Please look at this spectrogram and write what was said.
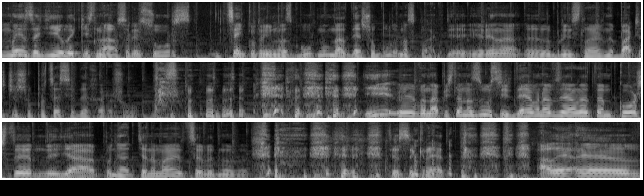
ми задіяли якийсь наш ресурс, цей, який у нас був, ну, в нас дещо було на складі. Е, Ірина е, Брониславівна, бачачи, що процес іде хорошо. І вона пішла на зустріч. Де вона взяла там кошти, я поняття не маю, це видно, це секрет. Але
